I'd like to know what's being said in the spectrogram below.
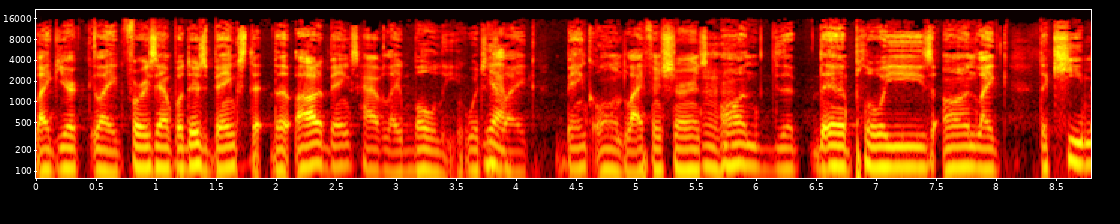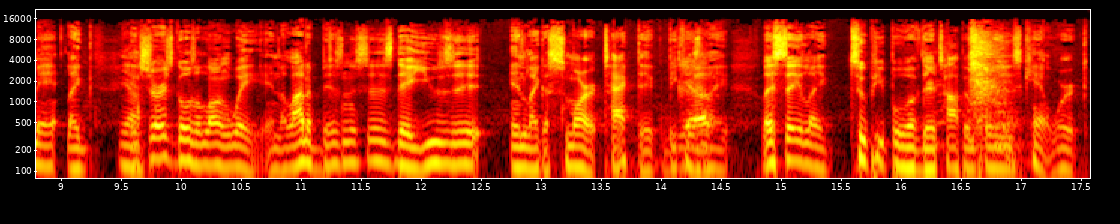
like, you're like, for example, there's banks that the, a lot of banks have like BOLI, which Yeah. is like bank owned life insurance Mm-hmm. on the the employees, on like the key man. Like, Yeah. insurance goes a long way, and a lot of businesses they use it in like a smart tactic because, Yep. like, let's say like two people of their top employees can't work.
